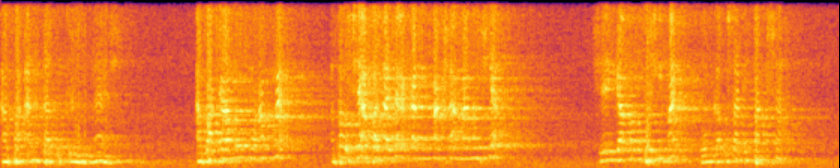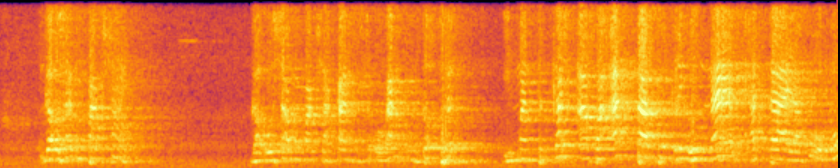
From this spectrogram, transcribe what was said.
Apa anta nas? Apa kamu Muhammad atau siapa saja akan memaksa manusia sehingga mau beriman? Oh, enggak usah dipaksa. Enggak usah dipaksa. Enggak usah memaksakan seseorang untuk beriman tegas apa anta tukrihun nas hatta yakunu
